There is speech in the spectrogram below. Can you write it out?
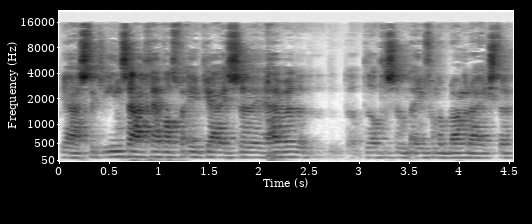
ja, een stukje inzage, wat voor API's hebben, dat, is een van de belangrijkste.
